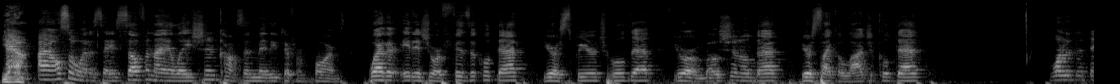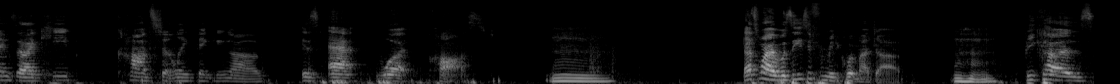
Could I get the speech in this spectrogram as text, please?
Yeah. And I also want to say self annihilation comes in many different forms. Whether it is your physical death, your spiritual death, your emotional death, your psychological death. One of the things that I keep constantly thinking of is at what cost. Mm. That's why it was easy for me to quit my job. hmm because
